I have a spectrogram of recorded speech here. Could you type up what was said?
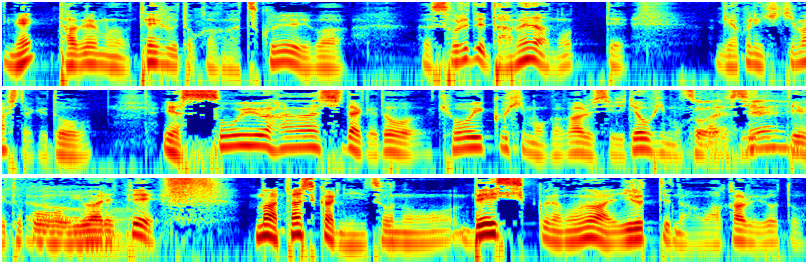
ね、食べ物、テフとかが作れれば、それでダメなのって逆に聞きましたけど、いや、そういう話だけど、教育費もかかるし、医療費もかかるしねっていうところを言われて、まあ確かに、その、ベーシックなものはいるっていうのはわかるよと。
